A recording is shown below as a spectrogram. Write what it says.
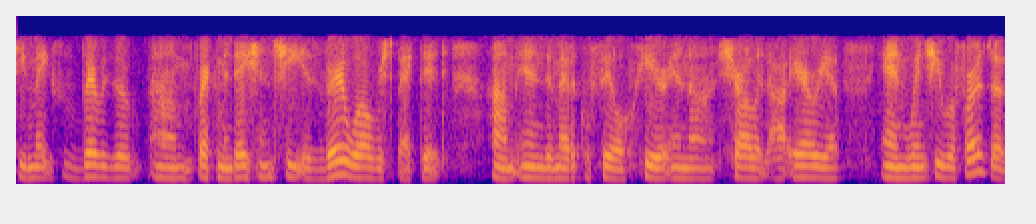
She makes very good um recommendations. She is very well respected um in the medical field here in uh Charlotte our area. And when she refers us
